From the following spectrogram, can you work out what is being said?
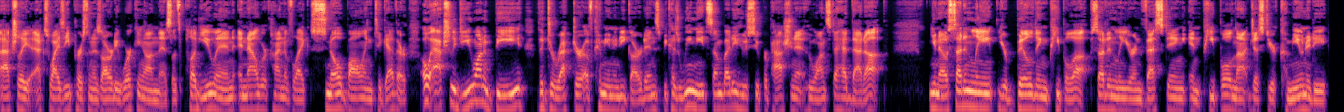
actually XYZ person is already working on this. Let's plug you in. And now we're kind of like snowballing together. Oh, actually, do you want to be the director of community gardens? Because we need somebody who's super passionate who wants to head that up you know, suddenly you're building people up. Suddenly you're investing in people, not just your community.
